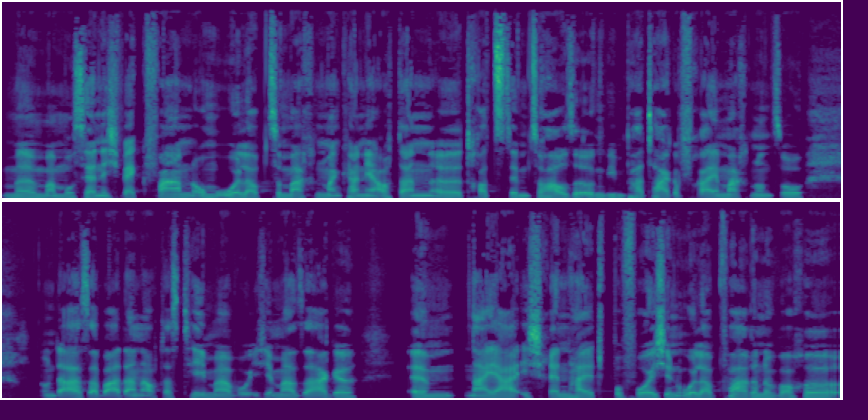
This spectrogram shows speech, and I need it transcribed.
ne, man muss ja nicht wegfahren, um Urlaub zu machen. Man kann ja auch dann äh, trotzdem zu Hause irgendwie ein paar Tage frei machen und so. Und da ist aber dann auch das Thema, wo ich immer sage, ähm, naja, ich renn halt, bevor ich in Urlaub fahre, eine Woche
